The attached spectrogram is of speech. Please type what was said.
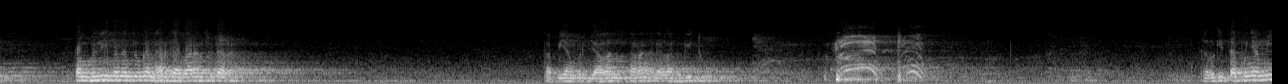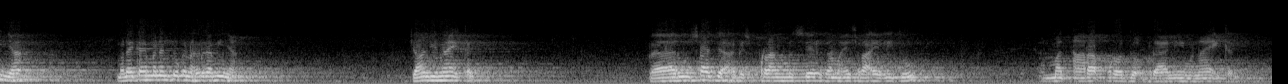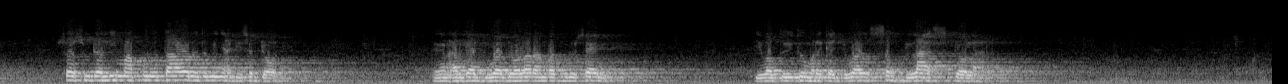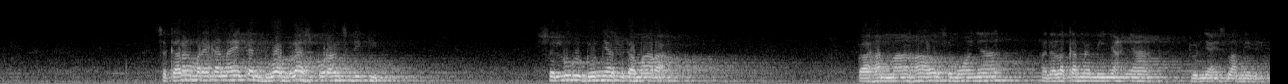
pembeli menentukan harga barang saudara? Tapi yang berjalan sekarang adalah begitu. Kalau kita punya minyak, mereka yang menentukan harga minyak. Jangan dinaikkan. Baru saja habis perang Mesir sama Israel itu, umat Arab rodok berani menaikkan. Sesudah 50 tahun itu minyak disedot. Dengan harga 2 dolar 40 sen. Di waktu itu mereka jual 11 dolar. Sekarang mereka naikkan 12 kurang sedikit. Seluruh dunia sudah marah. Bahan mahal semuanya adalah karena minyaknya dunia Islam ini.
